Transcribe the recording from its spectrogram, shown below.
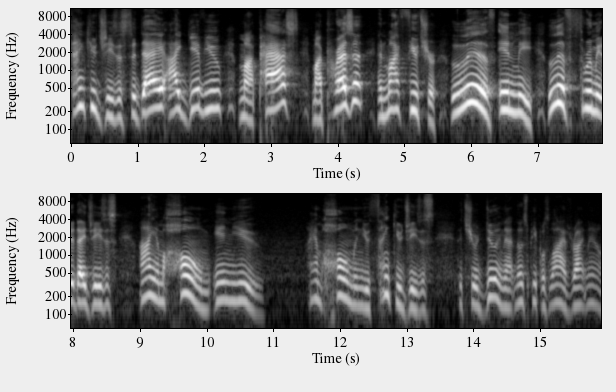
Thank you, Jesus. Today I give you my past, my present, and my future. Live in me. Live through me today, Jesus. I am home in you. I am home in you. Thank you, Jesus, that you're doing that in those people's lives right now.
